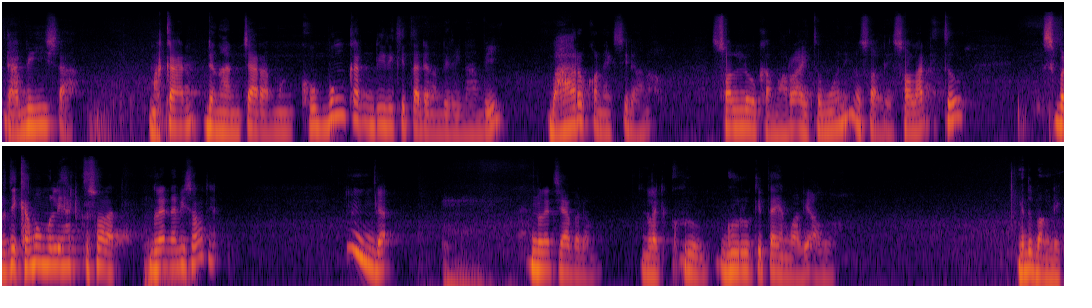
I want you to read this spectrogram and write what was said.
Gak bisa. Maka dengan cara menghubungkan diri kita dengan diri Nabi, baru koneksi dengan Allah. Sallu kama ra'aitumuni usalli. Salat itu seperti kamu melihatku salat. Ngeliat Nabi salat enggak? Enggak. Ngeliat siapa dong? Ngeliat guru. Guru kita yang wali Allah. Itu Bang Dik.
